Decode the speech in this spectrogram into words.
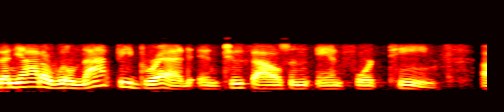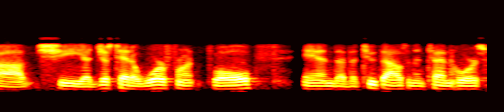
Zenyatta will not be bred in 2014. Uh, she uh, just had a Warfront foal, and uh, the 2010 horse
